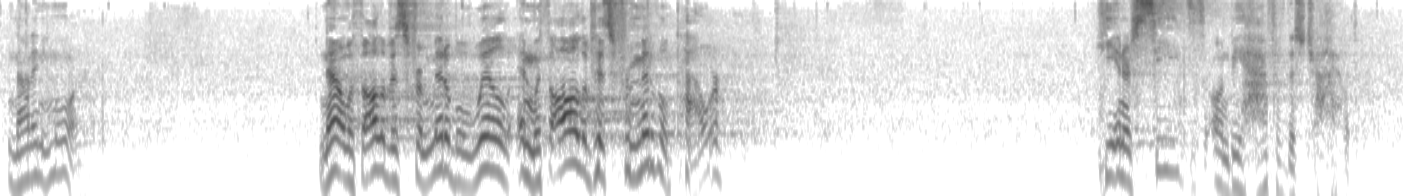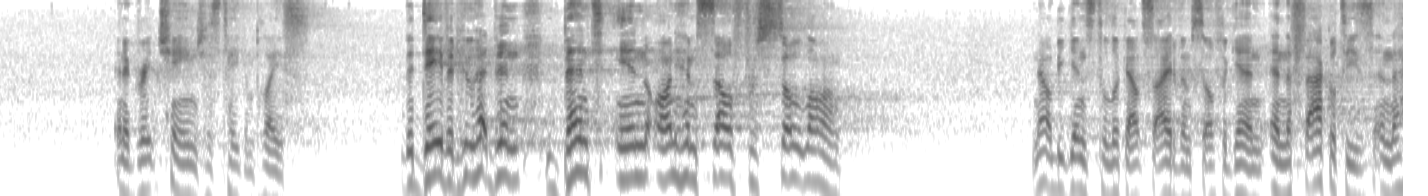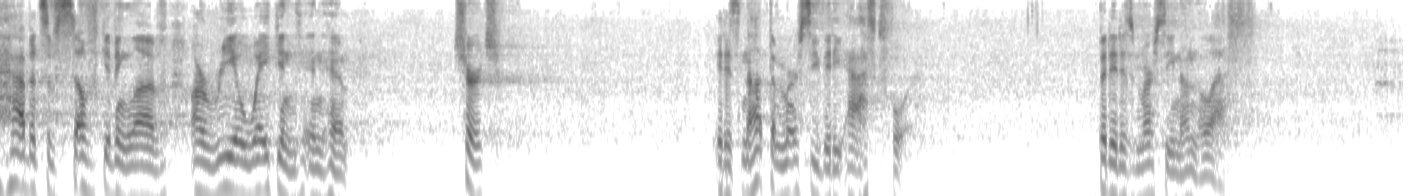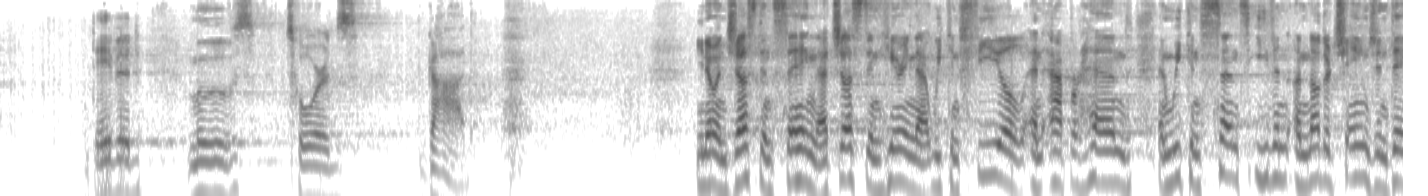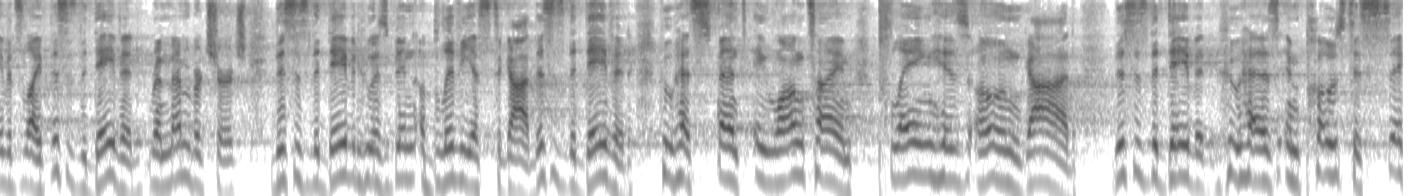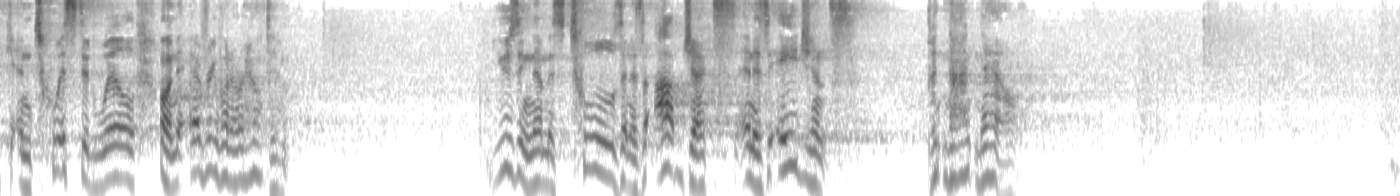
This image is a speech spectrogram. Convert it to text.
Not anymore. Now, with all of his formidable will and with all of his formidable power, he intercedes on behalf of this child. And a great change has taken place. The David who had been bent in on himself for so long now begins to look outside of himself again, and the faculties and the habits of self giving love are reawakened in him. Church, it is not the mercy that he asked for, but it is mercy nonetheless. David moves towards God. You know, and just in saying that, just in hearing that, we can feel and apprehend and we can sense even another change in David's life. This is the David, remember, church, this is the David who has been oblivious to God. This is the David who has spent a long time playing his own God. This is the David who has imposed his sick and twisted will on everyone around him using them as tools and as objects and as agents but not now.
